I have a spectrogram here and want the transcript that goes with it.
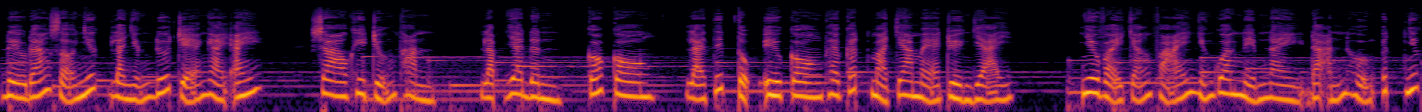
Điều đáng sợ nhất là những đứa trẻ ngày ấy, sau khi trưởng thành, lập gia đình, có con, lại tiếp tục yêu con theo cách mà cha mẹ truyền dạy. Như vậy chẳng phải những quan niệm này đã ảnh hưởng ít nhất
